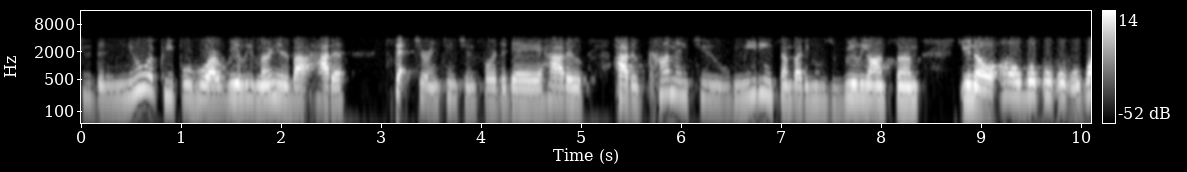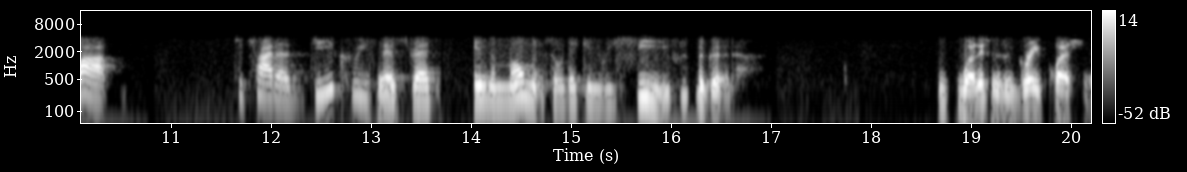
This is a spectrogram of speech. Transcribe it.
to the newer people who are really learning about how to set your intention for the day, how to how to come into meeting somebody who's really on some, you know, oh, what, what, what, what, what to try to decrease mm-hmm. their stress in the moment so they can receive the good. Well, this is a great question,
